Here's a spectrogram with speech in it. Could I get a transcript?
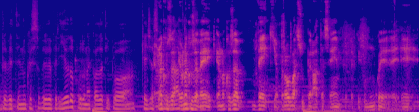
breve, in questo breve periodo oppure una cosa tipo che hai già è una, cosa, è una cosa vecchia, è una cosa vecchia, però va superata sempre perché comunque è,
